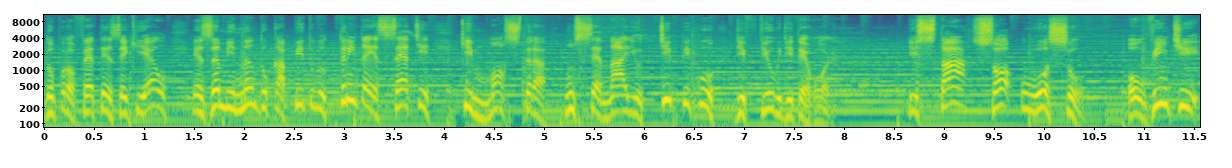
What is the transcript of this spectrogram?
do profeta Ezequiel, examinando o capítulo 37, que mostra um cenário típico de filme de terror. Está só o osso. Ouvinte,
